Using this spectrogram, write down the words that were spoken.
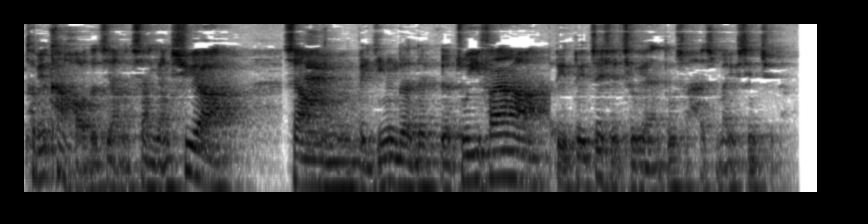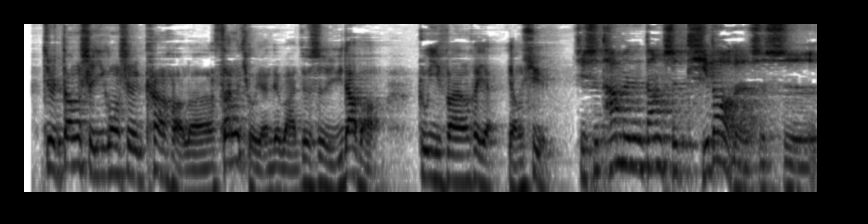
特别看好的，这样像杨旭啊。像北京的那个朱一帆啊，对对，这些球员都是还是蛮有兴趣的。就是当时一共是看好了三个球员，对吧？就是于大宝、朱一帆和杨杨旭。其实他们当时提到的只是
